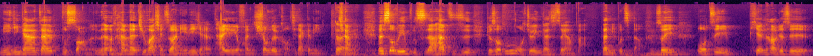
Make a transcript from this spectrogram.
你已经跟他在不爽了，然后他那句话写出来，你一定觉得他一定用很凶的口气在跟你呛，对但说不定不是啊，他只是就说，嗯，我觉得应该是这样吧，但你不知道，嗯、所以我自己偏好就是。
